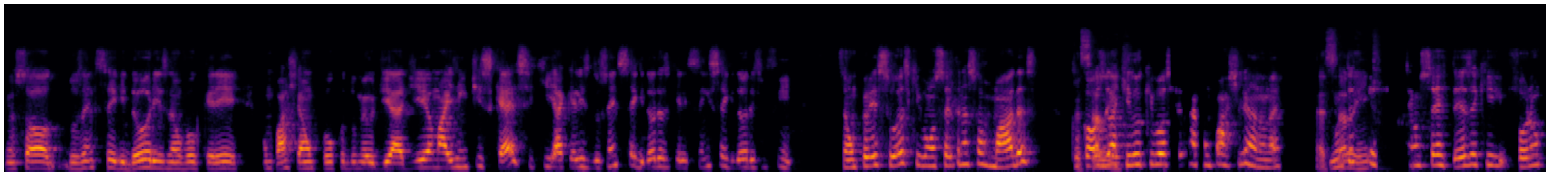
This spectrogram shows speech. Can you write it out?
tenho só 200 seguidores, não vou querer compartilhar um pouco do meu dia a dia, mas a gente esquece que aqueles 200 seguidores, aqueles 100 seguidores, enfim, são pessoas que vão ser transformadas por Excelente. causa daquilo que você está compartilhando, né? Excelente tenho certeza que foram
